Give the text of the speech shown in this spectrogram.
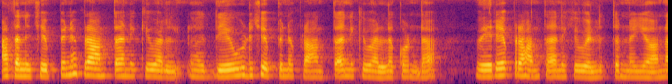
అతను చెప్పిన ప్రాంతానికి వెళ్ దేవుడు చెప్పిన ప్రాంతానికి వెళ్ళకుండా వేరే ప్రాంతానికి వెళుతున్న యోన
